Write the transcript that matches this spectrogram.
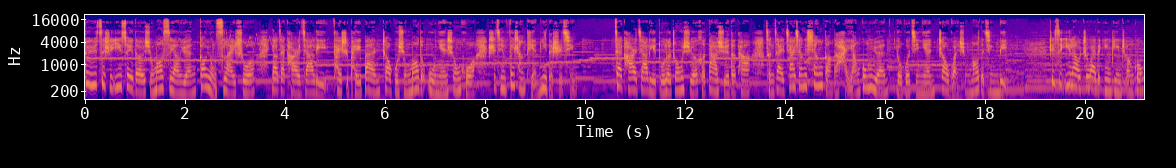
对于四十一岁的熊猫饲养员高永思来说，要在卡尔加里开始陪伴照顾熊猫的五年生活是件非常甜蜜的事情。在卡尔加里读了中学和大学的他，曾在家乡香港的海洋公园有过几年照管熊猫的经历。这次意料之外的应聘成功，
